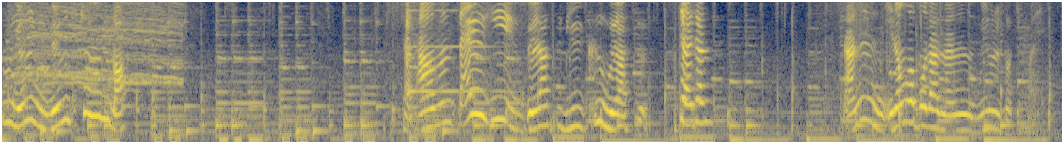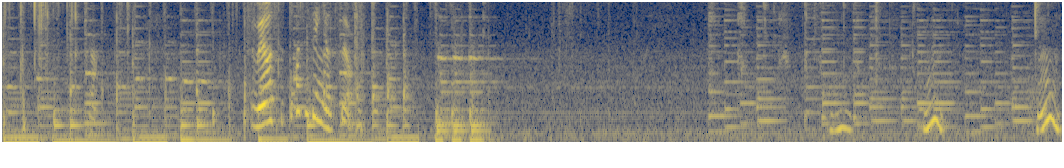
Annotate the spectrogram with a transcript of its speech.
그럼 얘는 얘는 추천합니다. 다음은 딸기 웨하스 밀크 웨하스 짜잔 나는 이런 거보다 나는 우유를 더 좋아해 자. 웨하스 똑같이 생겼어요 음. 음. 음.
